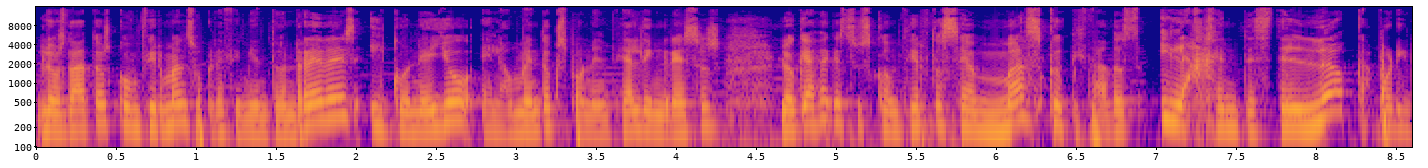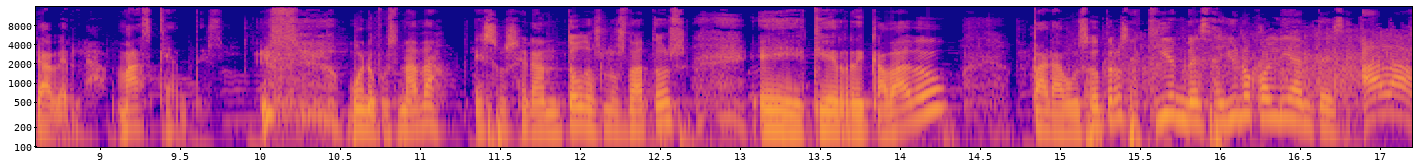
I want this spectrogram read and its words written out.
Los datos confirman su crecimiento en redes y con ello el aumento exponencial de ingresos, lo que hace que sus conciertos sean más cotizados y la gente esté loca por ir a verla, más que antes. Bueno, pues nada, esos eran todos los datos eh, que he recabado para vosotros aquí en Desayuno con Liantes. ¡Hala!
